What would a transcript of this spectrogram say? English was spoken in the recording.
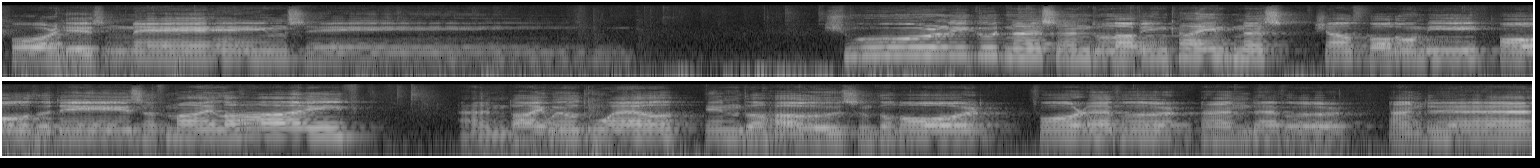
for his name's sake. Surely goodness and loving kindness shall follow me all the days of my life, and I will dwell in the house of the Lord forever and ever and ever.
